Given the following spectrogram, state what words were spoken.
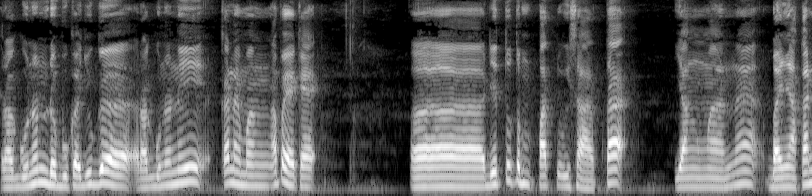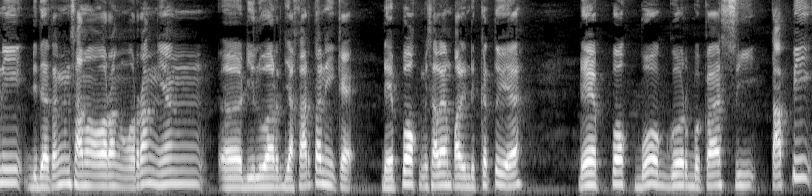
Ragunan udah buka juga. Ragunan nih kan emang apa ya kayak uh, dia tuh tempat wisata yang mana banyak kan nih didatengin sama orang-orang yang uh, di luar Jakarta nih. Kayak Depok misalnya yang paling deket tuh ya. Depok, Bogor, Bekasi. Tapi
